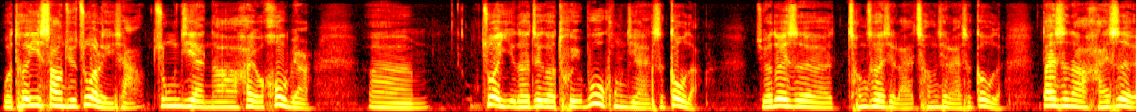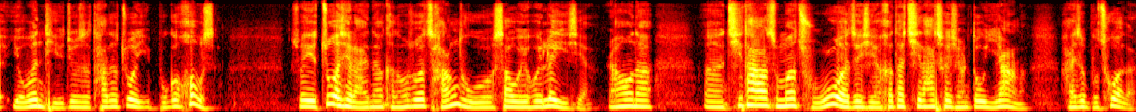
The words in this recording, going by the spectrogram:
我特意上去坐了一下，中间呢还有后边，嗯，座椅的这个腿部空间是够的，绝对是乘车起来、乘起来是够的。但是呢，还是有问题，就是它的座椅不够厚实，所以坐起来呢，可能说长途稍微会累一些。然后呢。嗯，其他什么储物啊这些和它其他车型都一样了，还是不错的。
